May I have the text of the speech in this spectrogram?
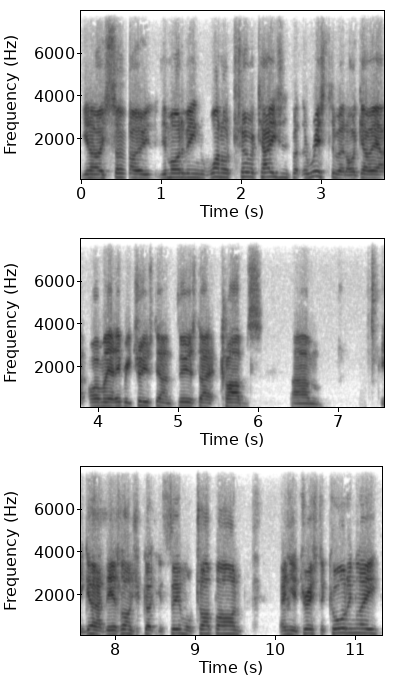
you know, so there might have been one or two occasions, but the rest of it, I go out. I'm out every Tuesday and Thursday at clubs. Um, you go out there as long as you've got your thermal top on and you're dressed accordingly.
